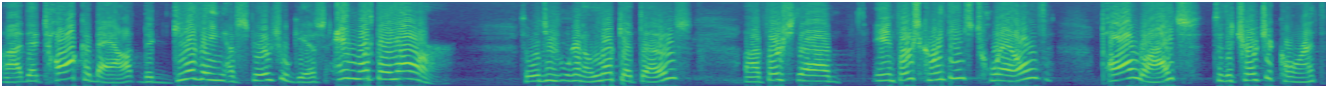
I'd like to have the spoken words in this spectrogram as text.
uh, that talk about the giving of spiritual gifts and what they are. So we'll just, we're going to look at those. Uh, first, uh, in 1 Corinthians 12, Paul writes to the church at Corinth,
